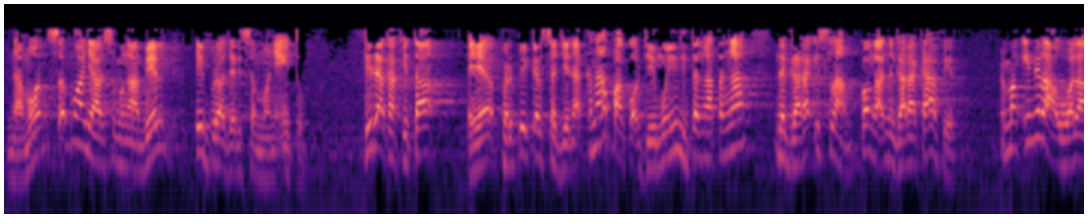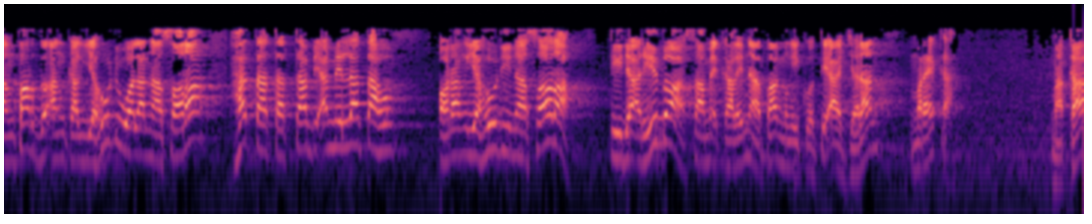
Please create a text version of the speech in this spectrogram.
Namun semuanya harus mengambil ibrah dari semuanya itu. Tidakkah kita ya berpikir sejenak, kenapa kok demo ini di tengah-tengah negara Islam, kok nggak negara kafir? Memang inilah walan tardu angkal Yahudi wala Nasara hatta tatabi amillatahum. Orang Yahudi Nasara tidak riba sampai kalian apa mengikuti ajaran mereka. Maka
